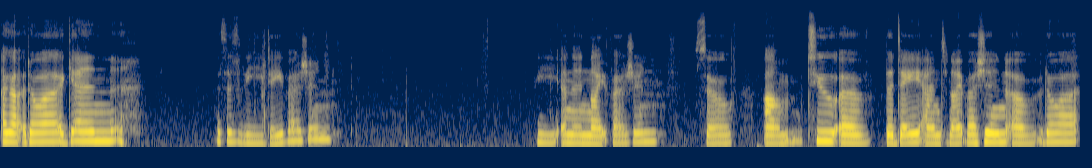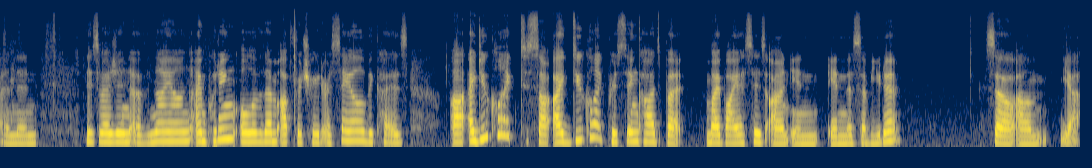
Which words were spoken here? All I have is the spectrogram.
I got Roa again. This is the day version. The and then night version. So um, two of the day and night version of Roa and then this version of Nayoung. I'm putting all of them up for trade or sale because uh, I do collect so I do collect Pristin cards, but my biases aren't in in the subunit. So um, yeah,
